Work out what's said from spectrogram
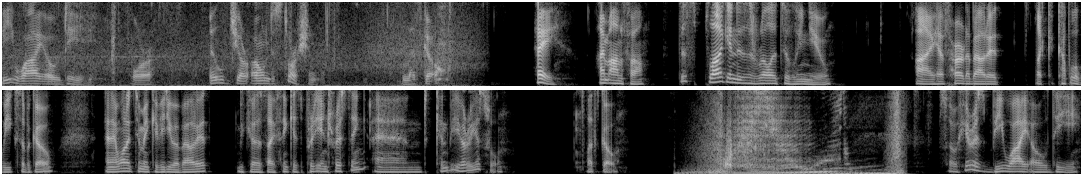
BYOD, or Build Your Own Distortion. Let's go. Hey, I'm Anfa. This plugin is relatively new. I have heard about it like a couple of weeks ago, and I wanted to make a video about it because I think it's pretty interesting and can be very useful. Let's go. So here is BYOD.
